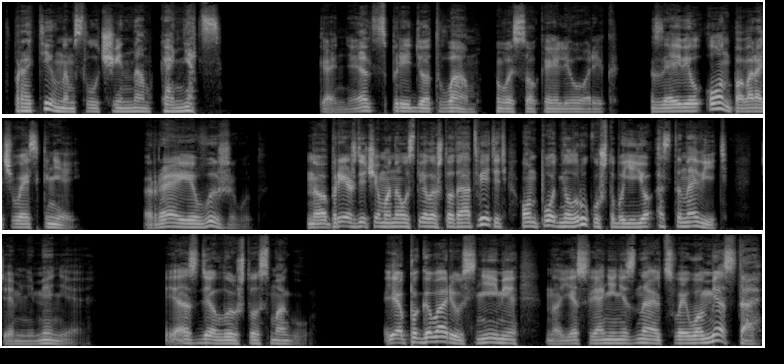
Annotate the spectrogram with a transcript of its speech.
В противном случае нам конец. «Конец придет вам, высокая Леорик», — заявил он, поворачиваясь к ней. «Рэи выживут. Но прежде чем она успела что-то ответить, он поднял руку, чтобы ее остановить. Тем не менее, я сделаю, что смогу. Я поговорю с ними, но если они не знают своего места...»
